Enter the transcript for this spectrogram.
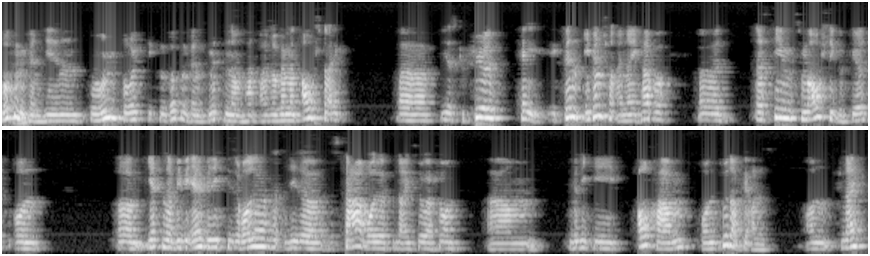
Rückenwind, diesen berühmt-berüchtigten Rückenwind mitgenommen hat. Also wenn man aufsteigt, äh, dieses Gefühl, hey, ich bin, ich bin schon einer, ich habe äh, das Team zum Aufstieg geführt und ähm, jetzt in der BWL will ich diese Rolle, diese Star-Rolle vielleicht sogar schon, ähm, will ich die auch haben und tue dafür alles. Und vielleicht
